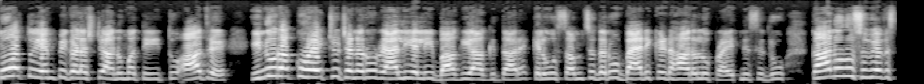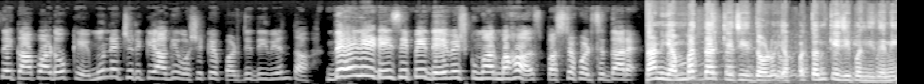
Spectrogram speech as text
ಮೂವತ್ತು ಎಂಪಿಗಳಷ್ಟೇ ಅನುಮತಿ ಇತ್ತು. ಆದ್ರೆ ಇನ್ನೂರಕ್ಕೂ ಹೆಚ್ಚು ಜನರು ರ್ಯಾಲಿಯಲ್ಲಿ ಭಾಗಿಯಾಗಿದ್ದಾರೆ. ಕೆಲವು ಸಂಸದರು ಬ್ಯಾರಿಕೇಡ್ ಹಾರಲು ಪ್ರಯತ್ನಿಸಿದ್ರು. ಕಾನೂನು ಸುವ್ಯವಸ್ಥೆ ಕಾಪಾಡೋಕೆ ಮುನ್ನೆಚ್ಚರಿಕೆಯಾಗಿ ವಶಕ್ಕೆ ಪಡೆದಿದ್ದೀವಿ ಅಂತ ದೆಹಲಿ ಡಿಸಿಪಿ ದೇವೇಶ್ ಕುಮಾರ್ ಮಹಾ ಸ್ಪಷ್ಟಪಡಿಸಿದ್ದಾರೆ. ನಾನು ಎಂಬತ್ತಾರು ಕೆಜಿ ಇದ್ದವಳು ಎಪ್ಪತ್ತೊಂದು ಕೆಜಿ ಬಂದಿದ್ದೀನಿ.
